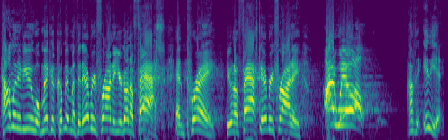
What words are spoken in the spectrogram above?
How many of you will make a commitment that every Friday you're going to fast and pray? You're going to fast every Friday. I will. I was an idiot.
